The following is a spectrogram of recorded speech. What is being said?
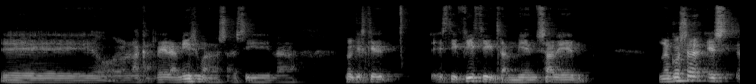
eh, o la carrera misma, o sea, si la... porque es que es difícil también saber. Una cosa es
